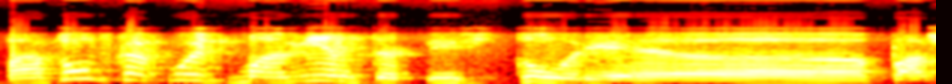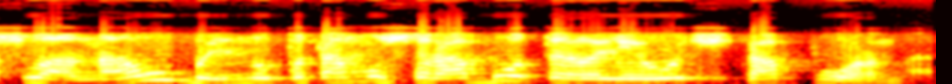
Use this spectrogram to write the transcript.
Потом в какой-то момент эта история пошла на убыль, ну потому что работали очень топорно.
